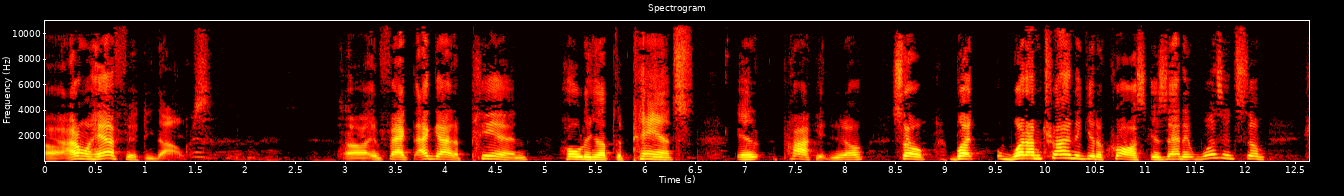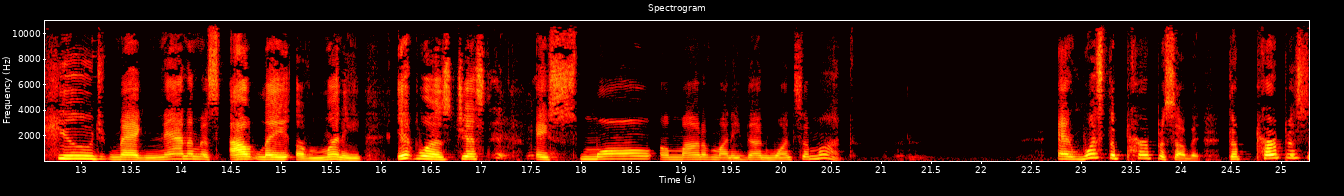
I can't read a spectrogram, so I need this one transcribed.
Uh, I don't have $50. Uh, in fact, I got a pen holding up the pants in pocket, you know. So, but what I'm trying to get across is that it wasn't some huge, magnanimous outlay of money. It was just a small amount of money done once a month. And what's the purpose of it? The purpose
